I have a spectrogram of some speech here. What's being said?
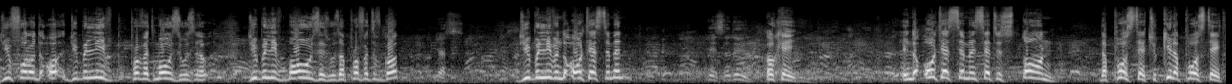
Do you follow the? Uh, do you believe Prophet Moses was a? Do you believe Moses was a prophet of God? Yes. Do you believe in the Old Testament? Yes, I do. Okay. In the Old Testament, said to stone the apostate, to kill a apostate.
